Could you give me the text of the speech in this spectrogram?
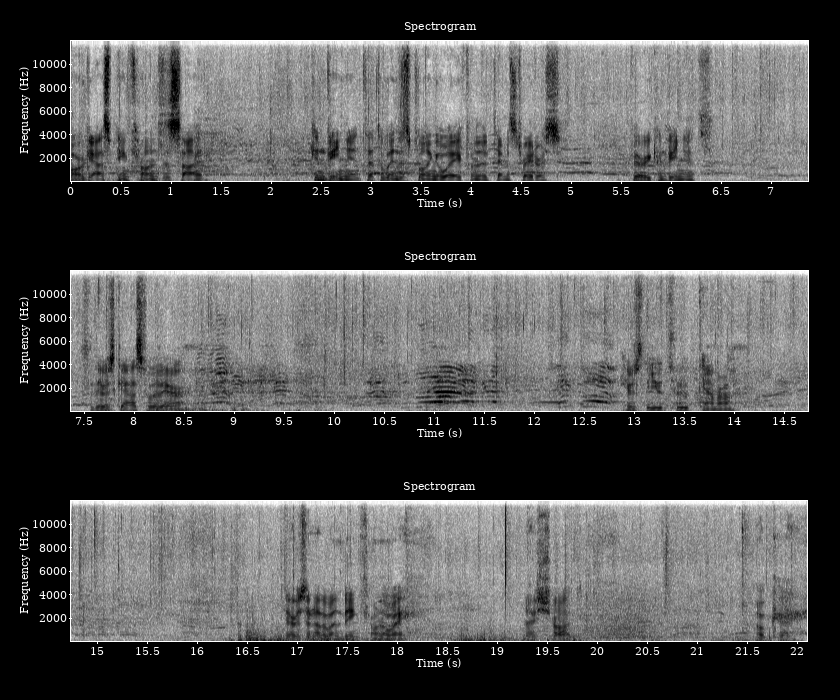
More gas being thrown to the side. Convenient that the wind is blowing away from the demonstrators. Very convenient. So there's gas over there. Here's the YouTube camera. There's another one being thrown away. Nice shot. Okay.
